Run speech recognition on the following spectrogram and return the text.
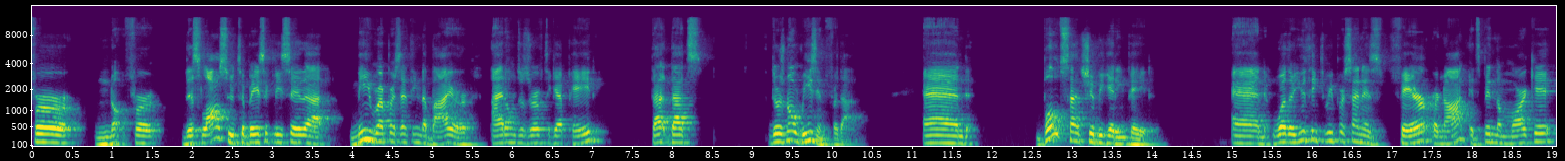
for no, for this lawsuit to basically say that me representing the buyer, I don't deserve to get paid. That that's there's no reason for that. And both sides should be getting paid. And whether you think 3% is fair or not, it's been the market,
